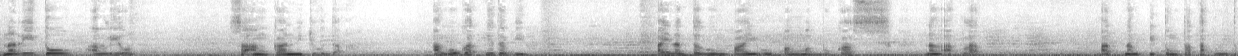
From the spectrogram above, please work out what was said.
Narito ang leon sa angkan ni Judah ang ugat ni David ay nagtagumpay upang magbukas ng aklat at ng pitong tatak nito.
